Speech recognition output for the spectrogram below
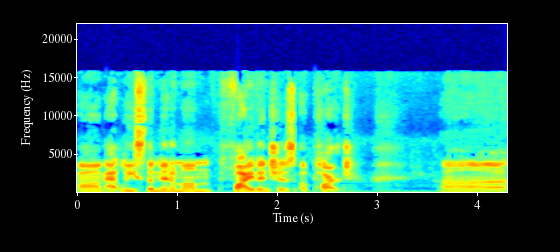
um, at least the minimum five inches apart. Uh,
